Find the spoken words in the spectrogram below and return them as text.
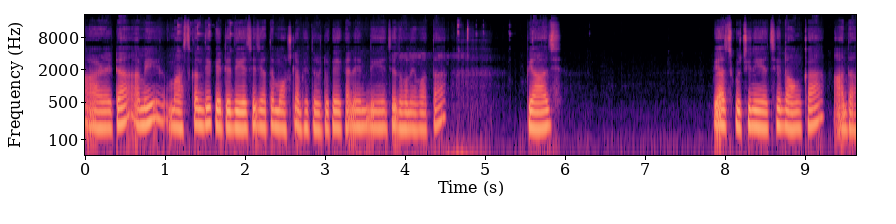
আর এটা আমি মাঝখান দিয়ে কেটে দিয়েছি যাতে মশলা ভিতরে ঢুকে এখানে নিয়েছে ধনে পাতা, পেঁয়াজ পেঁয়াজ কুচি নিয়েছি, লঙ্কা, আদা।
